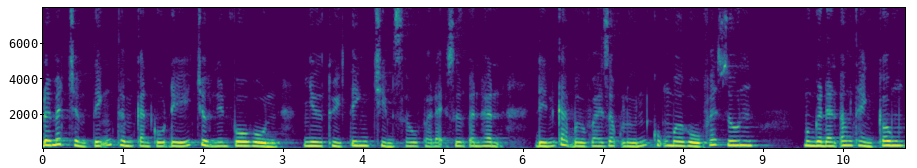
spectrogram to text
Đôi mắt trầm tĩnh thâm căn cố đế trở nên vô hồn như thủy tinh chìm sâu vào đại dương ân hận, đến cả bờ vai rộng lớn cũng mơ hồ phát run. Một người đàn ông thành công,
